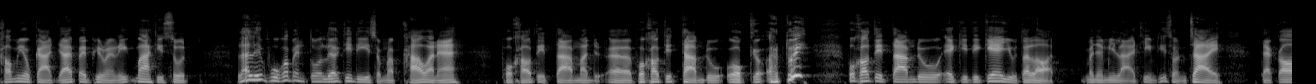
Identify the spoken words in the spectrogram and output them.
เขามีโอกาสย้ายไปพรีเมียร์ลีกมากที่สุด และลิเวอร์พูลก็เป็นตัวเลือกที่ดีสำหรับเขาอะนะ พวกเขาติดตามมาเอ่อพวกเขาติดตามดูโอเกเอ่อทุยพวกเขาติดตามดูเอกิติเก้อยู่ตลอด มันยังมีหลายทีมที่สนใจ แต่ก็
